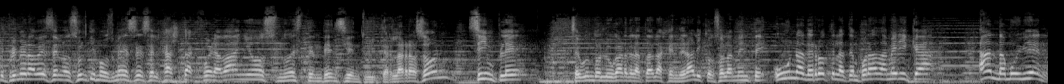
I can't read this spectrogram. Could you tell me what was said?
Por primera vez en los últimos meses, el hashtag Fuera Baños no es tendencia en Twitter. La razón, simple, segundo lugar de la tabla general y con solamente una derrota en la temporada, América anda muy bien.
